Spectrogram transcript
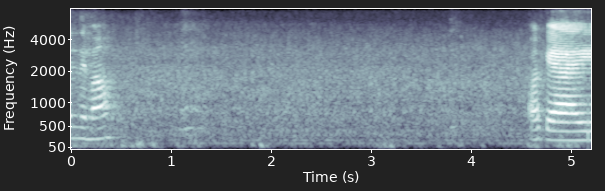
എന്തിമാ ഓക്കെ ആയി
